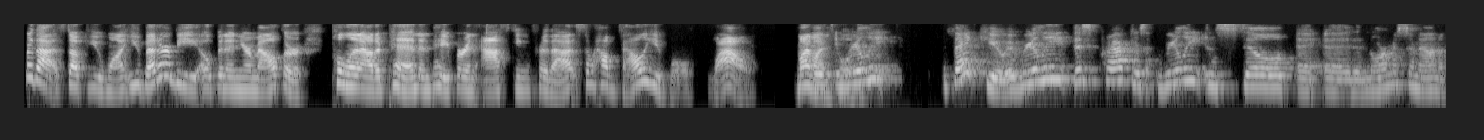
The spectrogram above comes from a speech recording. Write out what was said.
for that stuff you want. You better be opening your mouth or pulling out a pen and paper and asking for that. So, how valuable. Wow. My mind's it, it really Thank you. It really, this practice really instilled a, an enormous amount of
